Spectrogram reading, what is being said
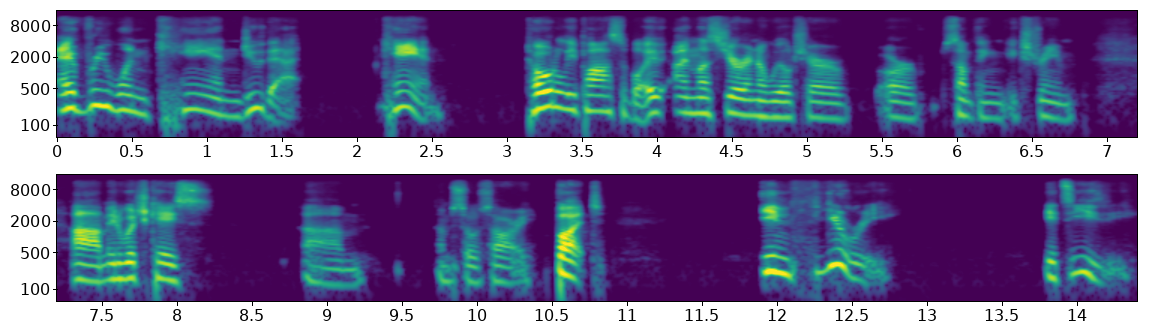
Everyone can do that. Can. Totally possible unless you're in a wheelchair or something extreme. Um, in which case um, I'm so sorry. But in theory, it's easy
